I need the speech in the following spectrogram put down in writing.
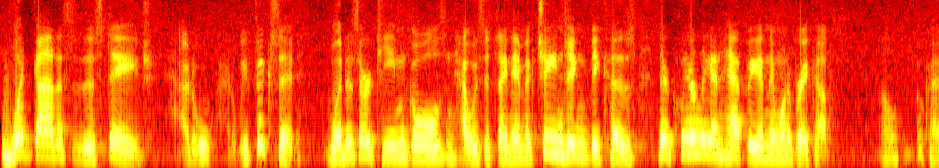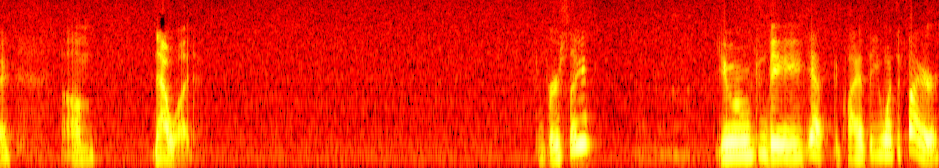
What got us to this stage? How do, how do we fix it? What is our team goals and how is this dynamic changing? Because they're clearly unhappy and they want to break up. Oh, okay. Um, now what? Conversely, you can be, yeah, the client that you want to fire.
